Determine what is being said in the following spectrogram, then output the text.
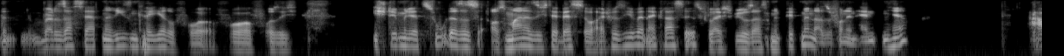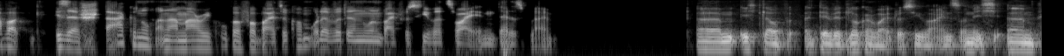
Weil du sagst, er hat eine riesen Karriere vor, vor, vor sich. Ich stimme dir zu, dass es aus meiner Sicht der beste Wide Receiver in der Klasse ist. Vielleicht, wie du sagst, mit Pittman, also von den Händen her. Aber ist er stark genug, an Amari Cooper vorbeizukommen oder wird er nur ein Wide Receiver 2 in Dallas bleiben? Ähm, ich glaube, der wird locker Wide Receiver 1. Und ich, ähm,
